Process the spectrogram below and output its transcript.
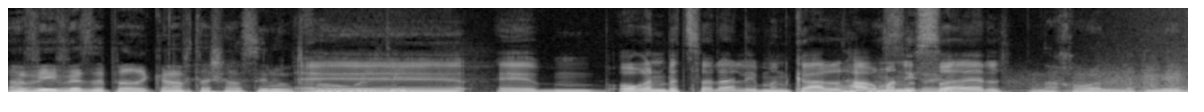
אביב, איזה פרק אהבת שעשינו בתחום המוביליטי? אה, אה, אורן בצללי, מנכ"ל הרמן. ישראל. נכון, מגניב.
